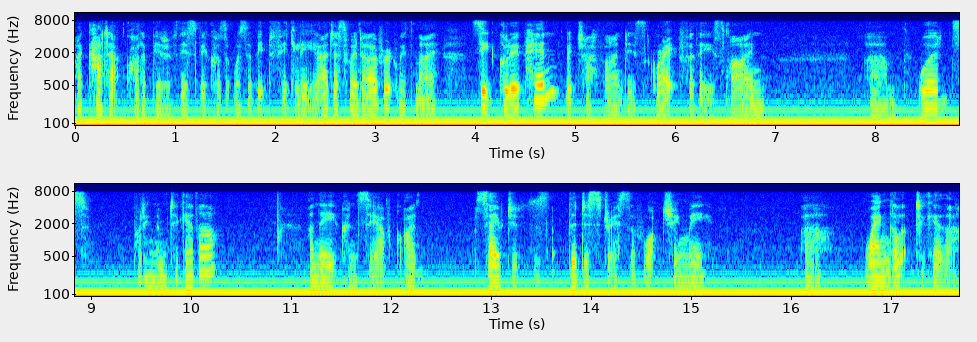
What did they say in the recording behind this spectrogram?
I cut out quite a bit of this because it was a bit fiddly. I just went over it with my Zig glue pen, which I find is great for these fine um, words, putting them together. And there you can see I've I saved you the distress of watching me uh, wangle it together.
